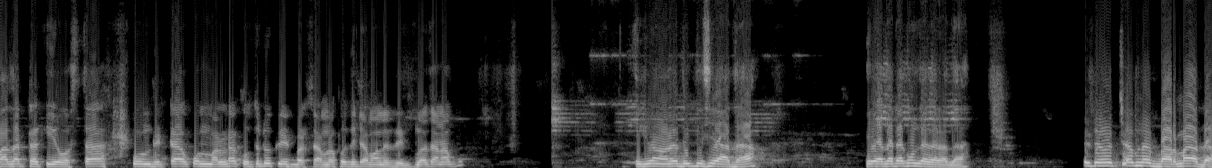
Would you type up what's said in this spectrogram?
বাজারটা কি অবস্থা? কোন রেটটা কোন মালটা কতটুকু রেট বাড়ছে? আমরা প্রতিটা মালের রেটগুলো জানাব। এগুলো আমরা দেখতেছি আদা এই আদাটা কোন জায়গার আদা এটা হচ্ছে আপনার বার্মা আদা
